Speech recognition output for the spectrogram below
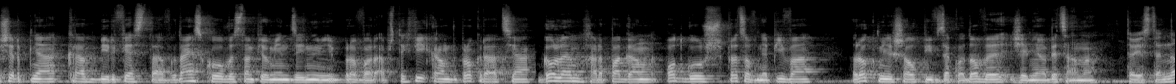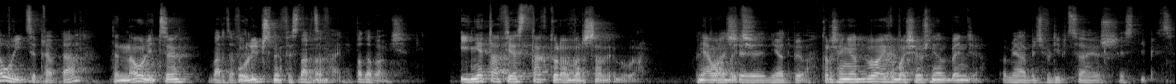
sierpnia Craft Beer Fiesta w Gdańsku wystąpią m.in. browar Absztychwikant, Prokreacja, Golem, Harpagan, Podgórz, Pracownia Piwa, Rock Mill Show Piw Zakładowy, Ziemia Obiecana. To jest ten na ulicy, prawda? Ten na ulicy, Bardzo fajnie. uliczny festiwal. Bardzo fajnie, podoba mi się. I nie ta fiesta, która w Warszawie była. Miała Która być. się nie odbyła. Która się nie odbyła i chyba się już nie odbędzie. Bo miała być w lipcu, a już jest lipiec.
